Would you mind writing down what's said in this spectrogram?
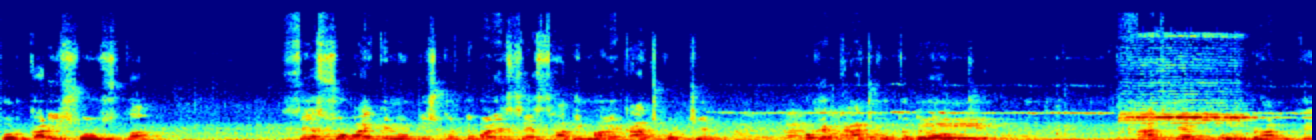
সরকারি সংস্থা, সে সবাইকে নোটিশ করতে পারে, সে স্বাধীনভাবে কাজ করছে, ওকে কাজ করতে দেওয়া উচিত। আজকে ভুল ভ্রান্তি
